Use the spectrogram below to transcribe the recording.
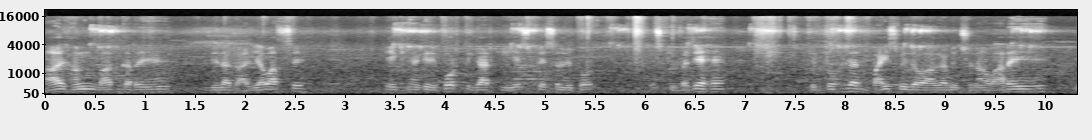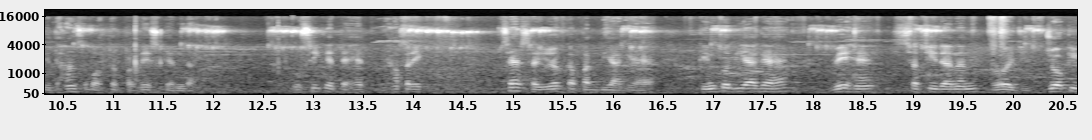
आज हम बात कर रहे हैं ज़िला गाज़ियाबाद से। एक यहाँ की रिपोर्ट तैयार की है स्पेशल रिपोर्ट उसकी वजह है कि 2022 में जो आगामी चुनाव आ रहे हैं, विधानसभा उत्तर प्रदेश के अंदर, उसी के तहत यहाँ पर एक सह संयोजक का पद दिया गया है। किनको दिया गया है? वे हैं सचिदानंद रॉय जी, जो कि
